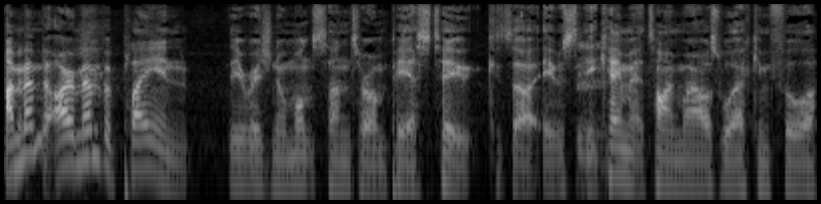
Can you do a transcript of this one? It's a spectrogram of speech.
I remember. I remember playing the original Monster Hunter on PS2 because uh, it was. Mm. It came at a time where I was working for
